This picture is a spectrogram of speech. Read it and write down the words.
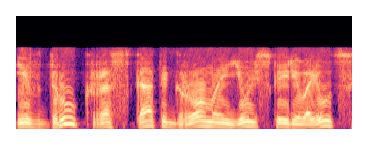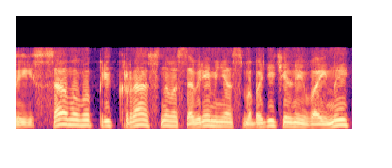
И вдруг раскаты грома июльской революции, самого прекрасного со времени освободительной войны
